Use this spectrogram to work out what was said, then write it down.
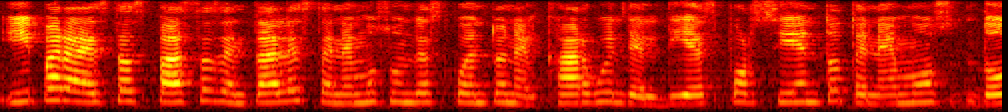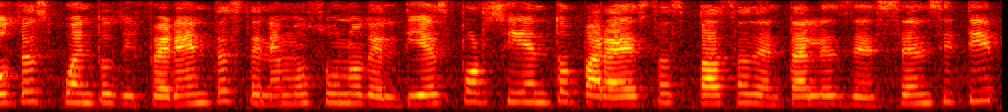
Y para estas pastas dentales tenemos un descuento en el Carwill del 10%. Tenemos dos descuentos diferentes. Tenemos uno del 10% para estas pastas dentales de Sensitive.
